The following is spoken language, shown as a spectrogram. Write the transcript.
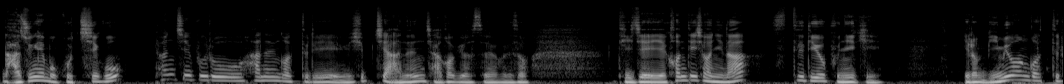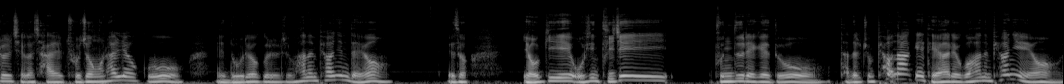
나중에 뭐 고치고 편집으로 하는 것들이 쉽지 않은 작업이었어요. 그래서 DJ의 컨디션이나 스튜디오 분위기 이런 미묘한 것들을 제가 잘 조정을 하려고 노력을 좀 하는 편인데요. 그래서 여기에 오신 DJ 분들에게도 다들 좀 편하게 대하려고 하는 편이에요.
